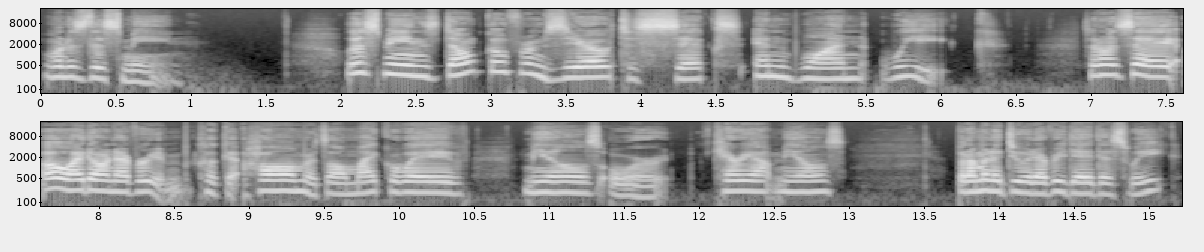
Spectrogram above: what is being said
What does this mean? This means don't go from zero to six in one week. So don't say, oh, I don't ever cook at home, or it's all microwave meals or carry out meals, but I'm going to do it every day this week.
